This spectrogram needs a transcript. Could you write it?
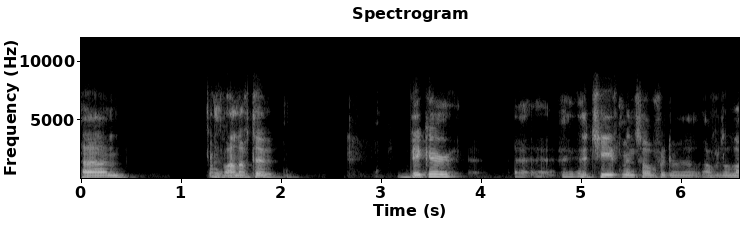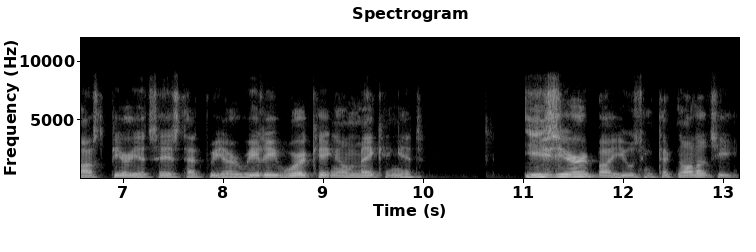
Um, one of the bigger uh, achievements over the over the last periods is that we are really working on making it easier by using technology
